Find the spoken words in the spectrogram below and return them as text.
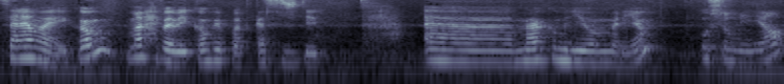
السلام عليكم. مرحبا بكم في بودكاست جديد. آه معكم اليوم مريم. وسمية.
